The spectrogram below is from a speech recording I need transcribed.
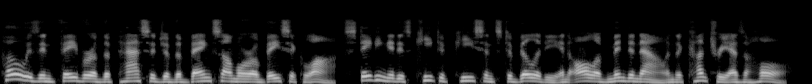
Poe is in favor of the passage of the Bangsamoro Basic Law, stating it is key to peace and stability in all of Mindanao and the country as a whole.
